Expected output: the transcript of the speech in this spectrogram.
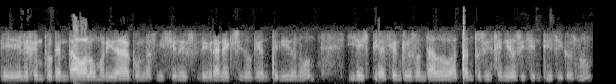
eh, el ejemplo que han dado a la humanidad con las misiones de gran éxito que han tenido, ¿no? Y la inspiración que nos han dado a tantos ingenieros y científicos, ¿no?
